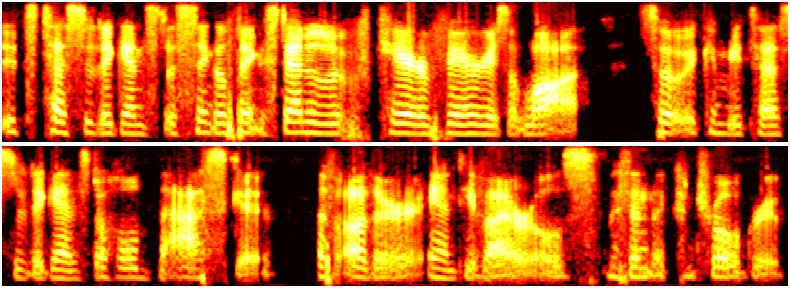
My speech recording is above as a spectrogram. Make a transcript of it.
it's tested against a single thing. Standard of care varies a lot. So it can be tested against a whole basket of other antivirals within the control group.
